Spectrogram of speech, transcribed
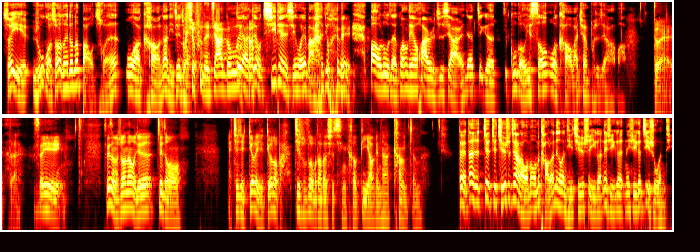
所以，如果所有东西都能保存，我靠，那你这种 就不能加工了。对啊，你这种欺骗行为吧，就会被暴露在光天化日之下。人家这个 Google 一搜，我靠，完全不是这样，好不好？对对，所以所以怎么说呢？我觉得这种，哎，其实也丢了也就丢了吧，技术做不到的事情，何必要跟他抗争呢？对，但是就就其实是这样了。我们我们讨论那个问题，其实是一个那是一个那是一个技术问题，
